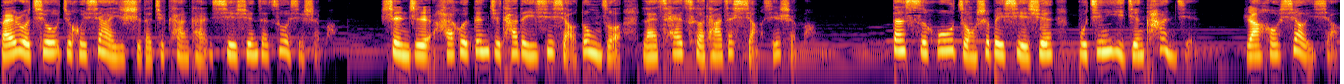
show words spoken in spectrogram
白若秋就会下意识的去看看谢轩在做些什么，甚至还会根据他的一些小动作来猜测他在想些什么，但似乎总是被谢轩不经意间看见，然后笑一笑，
